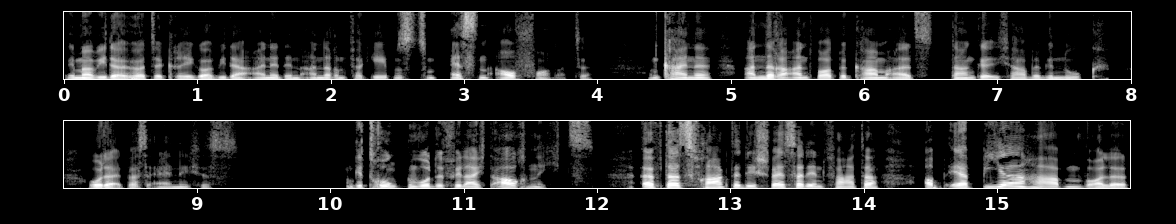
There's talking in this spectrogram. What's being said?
Immer wieder hörte Gregor, wie der eine den anderen vergebens zum Essen aufforderte und keine andere Antwort bekam als Danke, ich habe genug oder etwas ähnliches. Getrunken wurde vielleicht auch nichts. Öfters fragte die Schwester den Vater, ob er Bier haben wolle,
